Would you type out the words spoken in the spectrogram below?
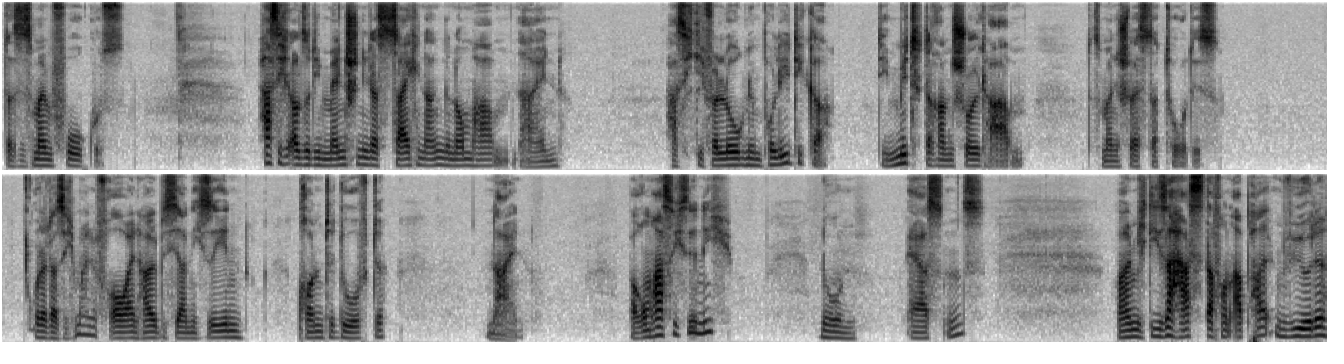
Das ist mein Fokus. Hasse ich also die Menschen, die das Zeichen angenommen haben? Nein. Hasse ich die verlogenen Politiker, die mit daran Schuld haben, dass meine Schwester tot ist? Oder dass ich meine Frau ein halbes Jahr nicht sehen konnte, durfte? Nein. Warum hasse ich sie nicht? Nun, erstens, weil mich dieser Hass davon abhalten würde,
